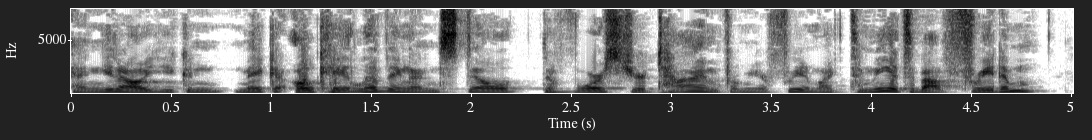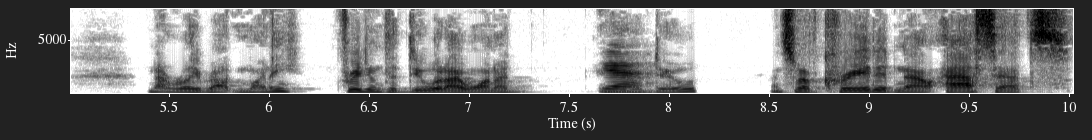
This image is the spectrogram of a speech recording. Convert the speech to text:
and you know, you can make an okay living and still divorce your time from your freedom. Like to me, it's about freedom, not really about money, freedom to do what I want to yeah. know, do. And so I've created now assets.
